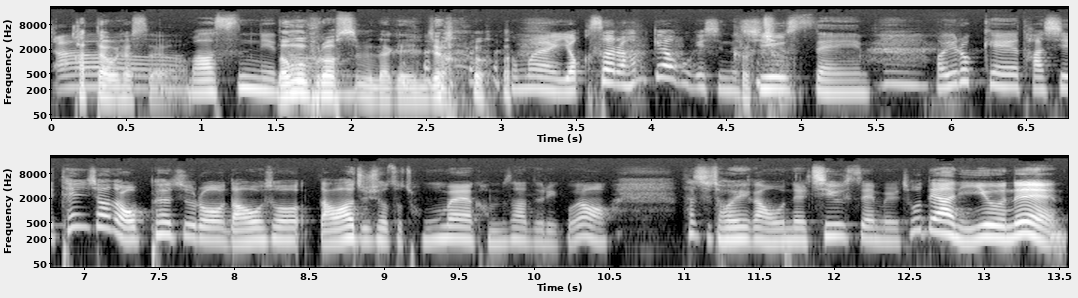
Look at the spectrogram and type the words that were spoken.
맞아요. 갔다 아. 오셨어요. 맞습니다. 너무 부럽습니다 개인적으로. 정말 역사를 함께 하고 계시는 그렇죠. 지우 쌤. 어, 이렇게 다시 텐션을 업해주러 나오셔 나와 주셔서 정말 감사드리고요. 사실 저희가 오늘 지우 쌤을 초대한 이유는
